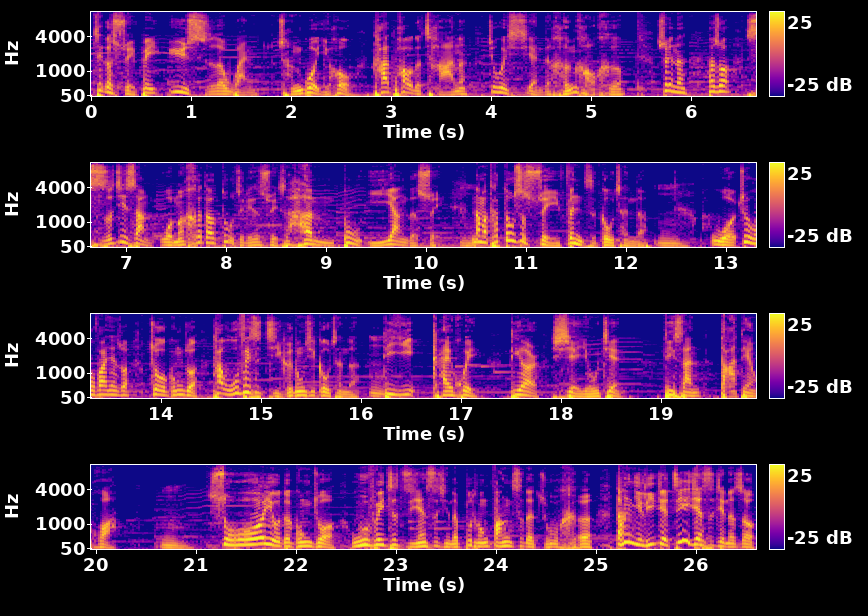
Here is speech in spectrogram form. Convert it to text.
这个水被玉石的碗盛过以后，它泡的茶呢就会显得很好喝。所以呢，他说，实际上我们喝到肚子里的水是很不一样的水，那么它都是水分子构成的。嗯，我最后发现说，做个工作，它无非是几个东西构成的。第一，开会；第二，写邮件；第三，打电话。嗯，所有的工作无非这几件事情的不同方式的组合。当你理解这件事情的时候，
